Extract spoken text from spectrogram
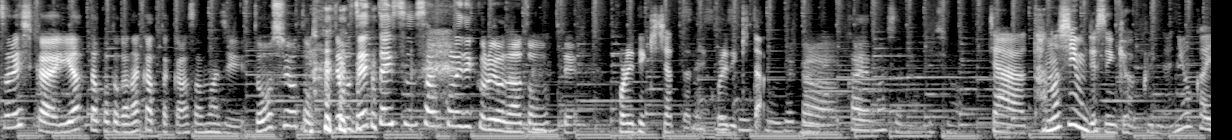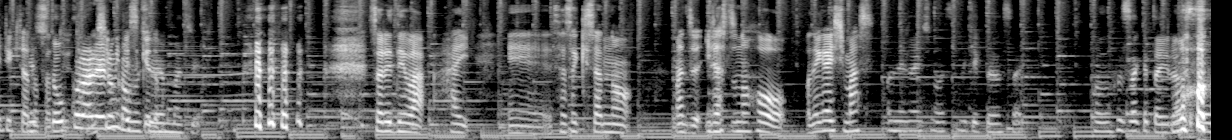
それしかやったことがなかったからさマジ。どうしようと思って。でも絶対すーさんこれで来るよなと思ってこれできちゃったね。これできた。だから変えましたね私は。じゃあ、楽しみですね、逆に何を書いてきたのかって怒られるか楽しみですけどもしれんマジそれでは、はい、えー、佐々木さんのまずイラストの方をお願いします。お願いします。見てください。このふざけたイラストを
